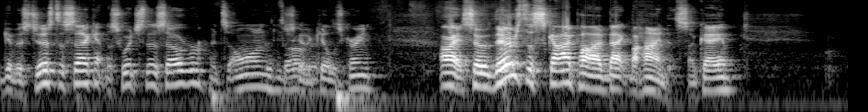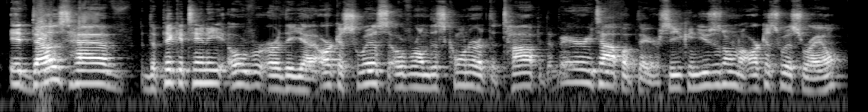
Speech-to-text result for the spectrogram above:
give us just a second to switch this over. It's on. It's just on gotta kill the screen. All right, so there's the CKYE-POD back behind us. Okay. It does have the Picatinny over, or the uh, Arca Swiss over on this corner at the top, at the very top up there. So you can use it on the Arca Swiss rail.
